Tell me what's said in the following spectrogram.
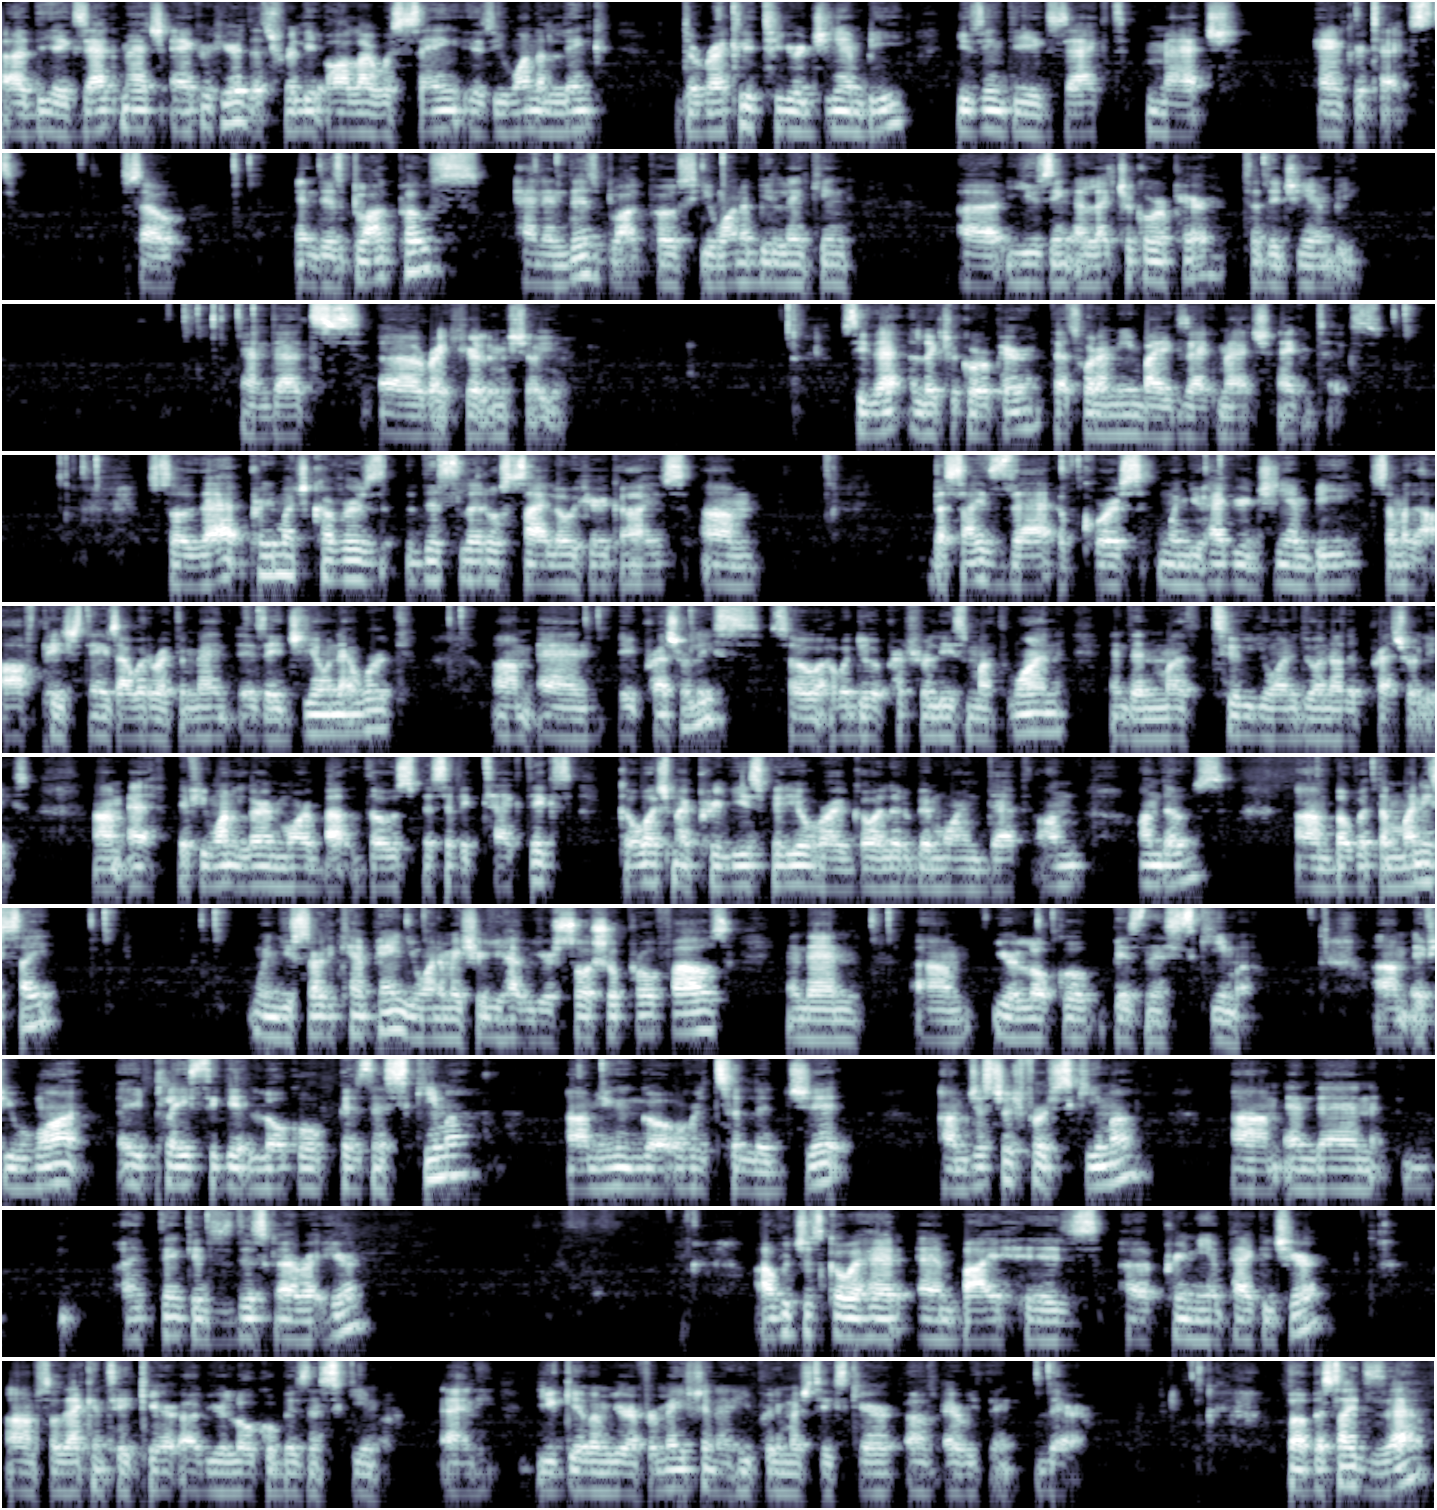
Uh, the exact match anchor here, that's really all I was saying is you want to link directly to your GMB using the exact match anchor text. So in this blog post and in this blog post, you want to be linking uh, using electrical repair to the GMB. And that's uh, right here. Let me show you. See that electrical repair? That's what I mean by exact match anchor text. So that pretty much covers this little silo here, guys. Um, besides that, of course, when you have your GMB, some of the off-page things I would recommend is a geo network um, and a press release. So I would do a press release month one, and then month two, you want to do another press release. Um, if you want to learn more about those specific tactics, go watch my previous video where I go a little bit more in depth on, on those. Um, but with the money site, when you start a campaign, you want to make sure you have your social profiles and then um, your local business schema. Um, if you want a place to get local business schema, um, you can go over to Legiit, um, just search for schema, um, and then I think it's this guy right here. I would just go ahead and buy his uh, premium package here. Um, so that can take care of your local business schema. And you give him your information and he pretty much takes care of everything there. But besides that,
